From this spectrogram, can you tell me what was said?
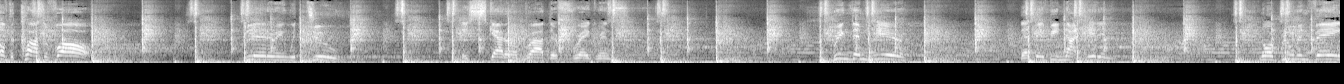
of the cause of all, glittering with dew. They scatter abroad their fragrance. Bring them here, that they be not hidden, nor bloom in vain,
